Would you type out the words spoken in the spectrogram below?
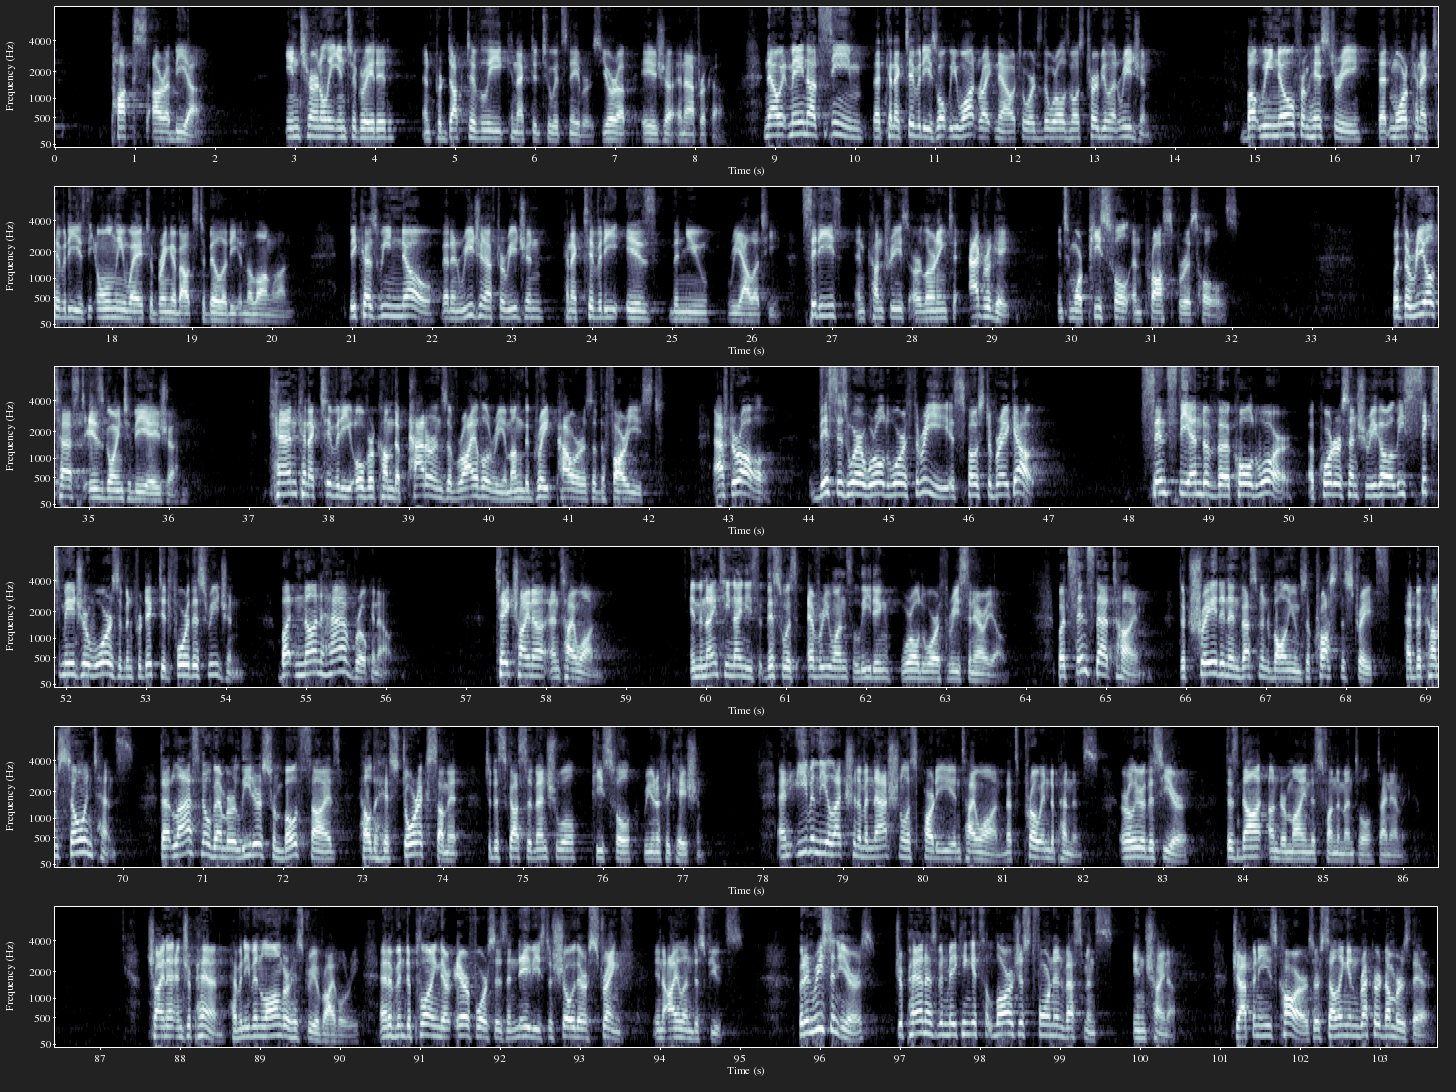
Pax Arabia, internally integrated and productively connected to its neighbors, Europe, Asia, and Africa. Now, it may not seem that connectivity is what we want right now towards the world's most turbulent region. But we know from history that more connectivity is the only way to bring about stability in the long run. Because we know that in region after region, connectivity is the new reality. Cities and countries are learning to aggregate into more peaceful and prosperous wholes. But the real test is going to be Asia. Can connectivity overcome the patterns of rivalry among the great powers of the Far East? After all, this is where World War III is supposed to break out. Since the end of the Cold War, a quarter century ago, at least six major wars have been predicted for this region, but none have broken out. Take China and Taiwan. In the 1990s, this was everyone's leading World War III scenario. But since that time, the trade and investment volumes across the straits have become so intense that last November, leaders from both sides held a historic summit to discuss eventual peaceful reunification. And even the election of a nationalist party in Taiwan that's pro independence earlier this year does not undermine this fundamental dynamic. China and Japan have an even longer history of rivalry and have been deploying their air forces and navies to show their strength in island disputes. But in recent years, Japan has been making its largest foreign investments in China. Japanese cars are selling in record numbers there.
